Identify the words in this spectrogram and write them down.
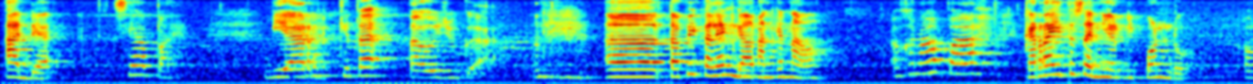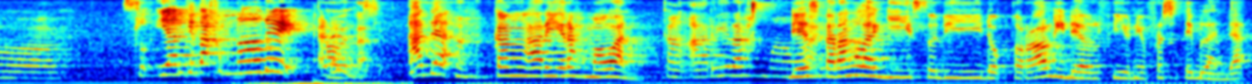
ada Siapa? Biar kita tahu juga. Eh, tapi kalian nggak akan kenal. Oh, kenapa? karena itu senior di pondok. Sel- yang kita kenal deh, ada Oh, ada Kang Ari Rahmawan. Kang Ari Rahmawan. dia sekarang lagi studi doktoral di Delphi University Belanda.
